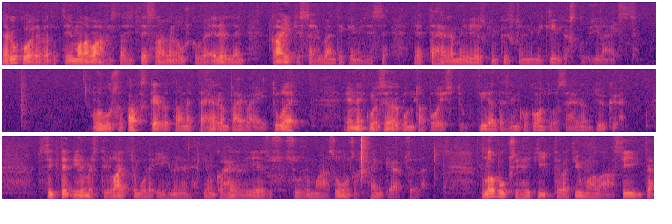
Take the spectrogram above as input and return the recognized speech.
ja rukoilevat, että Jumala vahvistaisi Tessalonikan uskovia edelleen kaikessa hyvän tekemisessä ja että Herramme Jeesuksen Kristuksen nimi kirkastuisi näissä. Luvussa kaksi kerrotaan, että Herran päivä ei tule ennen kuin seurakunta poistuu tieltä sen kokoontuessa Herran tykö. Sitten ilmestyy laittomuuden ihminen, jonka Herra Jeesus surmaa suunsa henkäyksellä. Lopuksi he kiittävät Jumalaa siitä,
